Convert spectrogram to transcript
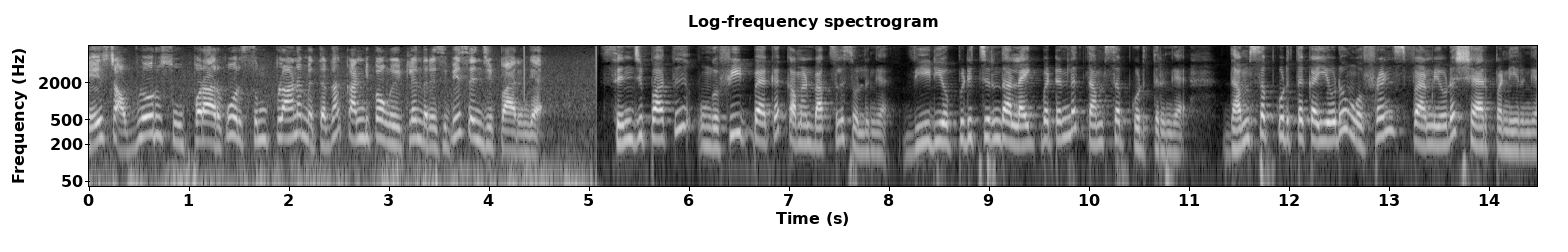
டேஸ்ட் அவ்வளோ ஒரு சூப்பராக இருக்கும். ஒரு சிம்பிளான மெத்தட் தான். கண்டிப்பாக உங்கள் வீட்டில் இந்த ரெசிபியை செஞ்சு பாருங்கள் செஞ்சு பார்த்து உங்கள் ஃபீட்பேக்கை கமெண்ட் பாக்ஸில் சொல்லுங்கள் வீடியோ பிடிச்சிருந்தா லைக் பட்டனில் தம்ஸ் அப் கொடுத்துருங்க. தம்ஸ் அப் கொடுத்த கையோடு உங்கள் ஃப்ரெண்ட்ஸ் ஃபேமிலியோட ஷேர் பண்ணிடுங்க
